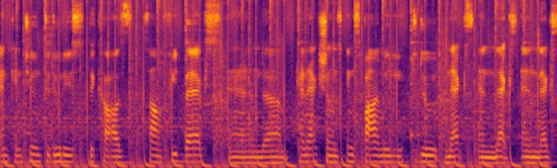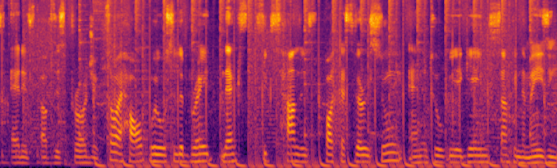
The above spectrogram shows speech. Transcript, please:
and continue to do this because some feedbacks and um, connections inspire me to do next and next and next edits of this project. So I hope we will celebrate next 600 podcast very soon, and it will be again something amazing.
